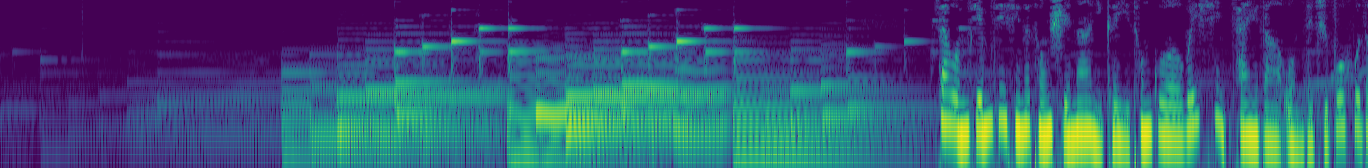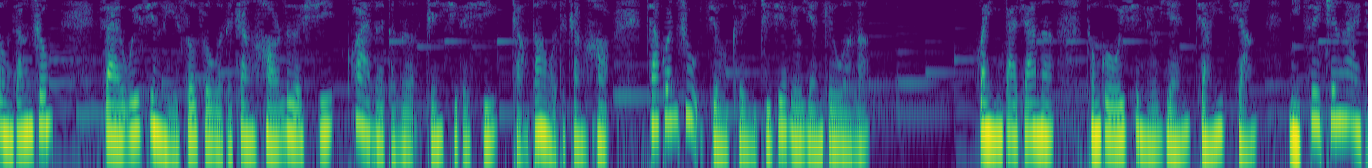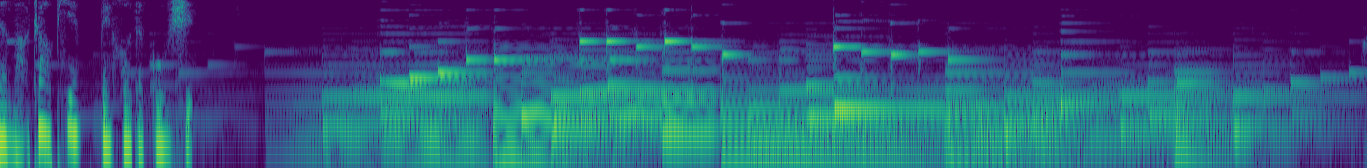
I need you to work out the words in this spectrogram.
在我们节目进行的同时呢，你可以通过微信参与到我们的直播互动当中，在微信里搜索我的账号“乐西”，快乐的乐，珍惜的惜，找到我的账号加关注就可以直接留言给我了。欢迎大家呢通过微信留言讲一讲你最珍爱的老照片背后的故事。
